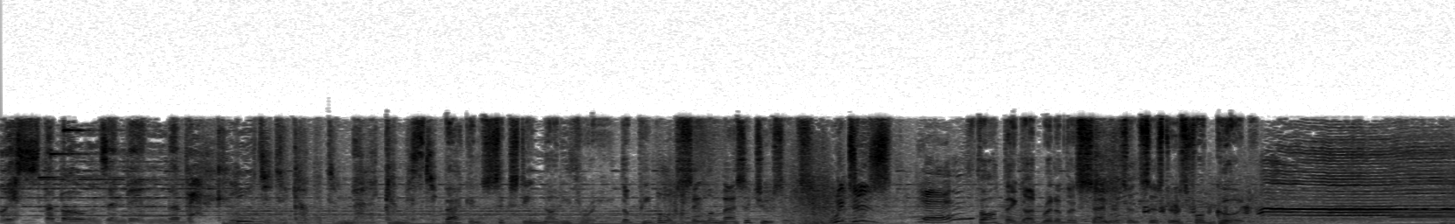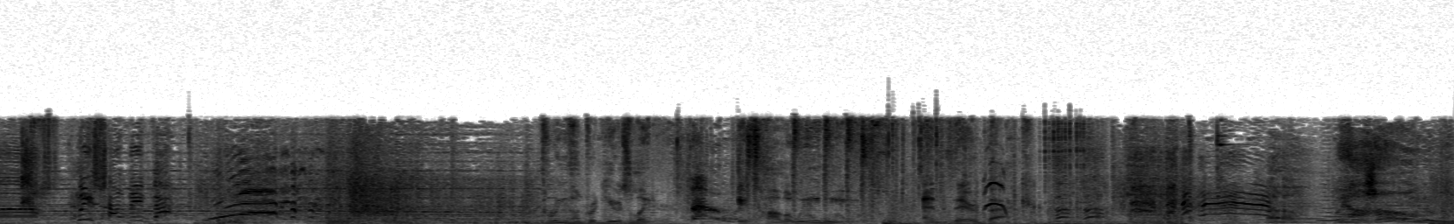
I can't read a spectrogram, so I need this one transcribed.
Twist the bones and bend the back. Here to decouple to Malika Mystic. Back in 1693, the people of Salem, Massachusetts, witches, Yes? thought they got rid of the Sanderson sisters for good. Ah! We shall be back. 300 years later, it's Halloween Eve, and they're back. We're home.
